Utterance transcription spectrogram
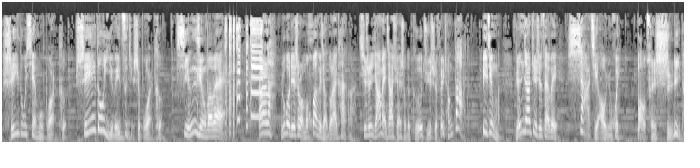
谁都羡慕博尔特，谁都以为自己是博尔特，醒醒吧，喂！当然了，如果这事儿我们换个角度来看啊，其实牙买加选手的格局是非常大的，毕竟嘛，人家这是在为下届奥运会保存实力呢。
